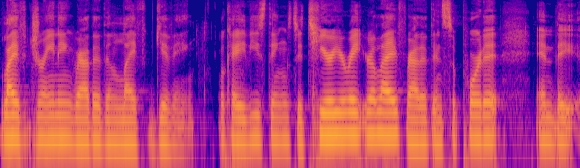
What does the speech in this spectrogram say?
Life draining rather than life giving. Okay, these things deteriorate your life rather than support it, and they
